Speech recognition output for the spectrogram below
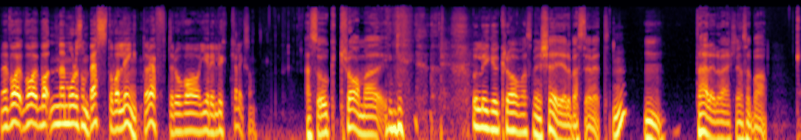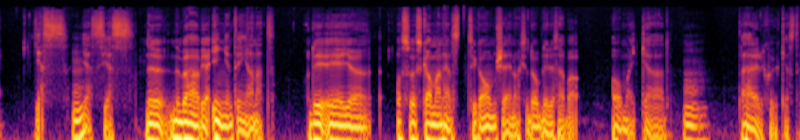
men vad, vad, vad, när mår du som bäst och vad längtar du efter och vad ger dig lycka liksom? Alltså och krama och ligga och kramas med en tjej är det bästa jag vet. Mm. Mm. Där är det verkligen så bara yes, Mm. yes, yes. Nu, nu behöver jag ingenting annat. Och det är ju, och så ska man helst tycka om tjejen också, då blir det så här bara oh my god, Mm. Det här är det sjukaste.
